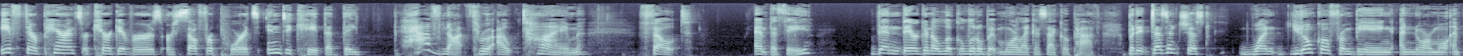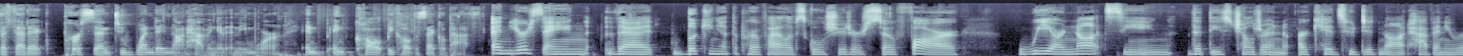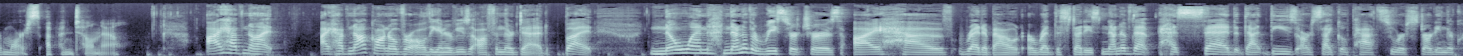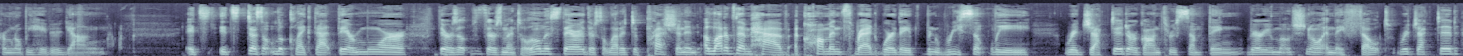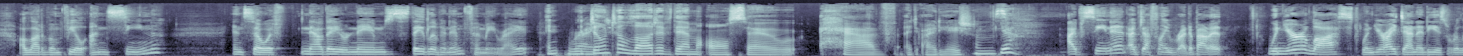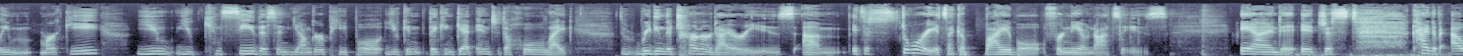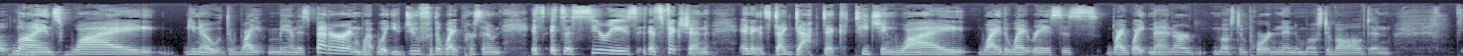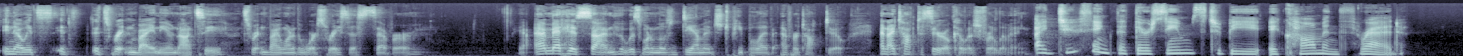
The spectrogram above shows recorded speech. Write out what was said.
if their parents or caregivers or self-reports indicate that they have not throughout time felt empathy then they're going to look a little bit more like a psychopath. But it doesn't just one, you don't go from being a normal, empathetic person to one day not having it anymore and, and call, be called a psychopath. And you're saying that looking at the profile of school shooters so far, we are not seeing that these children are kids who did not have any remorse up until now. I have not I have not gone over all the interviews often they're dead, but no one, none of the researchers I have read about or read the studies, none of them has said that these are psychopaths who are starting their criminal behavior young. It's it doesn't look like that. They're more there's a, there's mental illness there. There's a lot of depression, and a lot of them have a common thread where they've been recently rejected or gone through something very emotional and they felt rejected. A lot of them feel unseen and so if now they are names, they live in infamy, right? And right. don't a lot of them also have ideations? Yeah. I've seen it. I've definitely read about it. When you're lost, when your identity is really murky, you you can see this in younger people. You can they can get into the whole like reading the Turner Diaries. Um, it's a story. It's like a Bible for neo Nazis and it just kind of outlines why you know the white man is better and what, what you do for the white person. It's it's a series it's fiction and it's didactic teaching why why the white race is why white men are most important and most evolved. And you know it's it's it's written by a neo-nazi. It's written by one of the worst racists ever yeah, I met his son, who was one of the most damaged people I've ever talked to. And I talk to serial killers for a living. I do think that there seems to be a common thread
